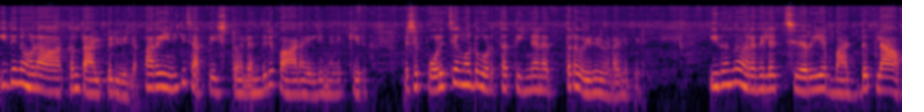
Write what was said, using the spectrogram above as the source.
ഇതിനോട് ആർക്കും താല്പര്യമില്ല. പറയും എനിക്ക് ചക്ക ഇഷ്ടമല്ല. എന്തൊരു പാടായില്ലേ മെനക്കേട്? പക്ഷെ പൊളിച്ചങ്ങോട്ട് കൊടുത്താൽ തിന്നാൻ എത്ര പേര് വേണമെങ്കിലും വരും. ഇതെന്ന് പറയുന്നില്ല ചെറിയ ബഡ് പ്ലാവ.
